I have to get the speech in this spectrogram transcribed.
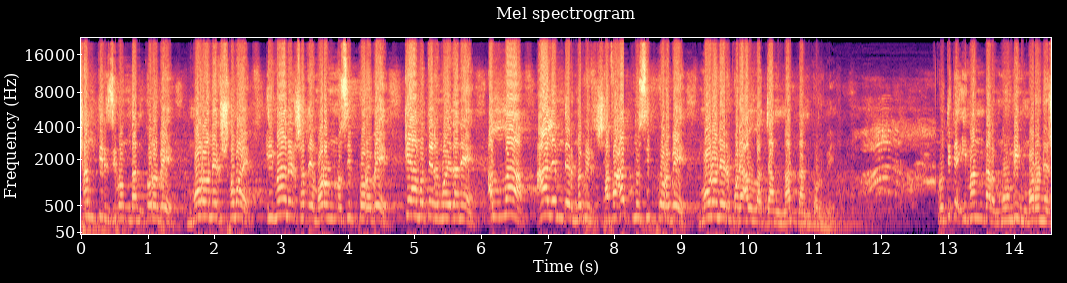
শান্তির জীবন দান করবে, মরণের সময় ইমানের সাথে মরণ নসিব করবে, কেয়ামতের ময়দানে আল্লাহ আলেমদের নবীর সাফাআত নসিব করবে, মরণের পরে আল্লাহ জান্নাত দান করবে। প্রতিটা ইমানদার মমিন মরণের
